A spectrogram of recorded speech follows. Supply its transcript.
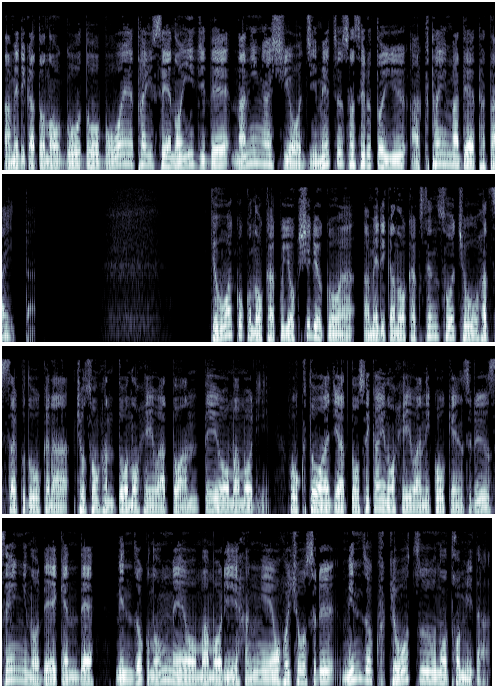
アメリカとの合同防衛体制の維持で何がしを自滅させるという悪態まで叩いた。共和国の核抑止力はアメリカの核戦争挑発策動から朝鮮半島の平和と安定を守り、北東アジアと世界の平和に貢献する正義の霊剣で民族の運命を守り繁栄を保障する民族共通の富だ。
